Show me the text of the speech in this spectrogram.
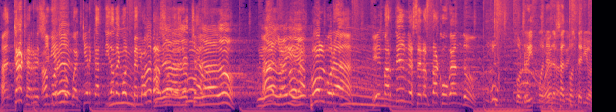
Ancaja recibiendo cualquier cantidad de golpes. A la cuidado, cuidado. Cuidado Ah, ahí, eh. pólvora. Y Martínez se la está jugando. Con ritmo en el Buena asalto derecha. anterior.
